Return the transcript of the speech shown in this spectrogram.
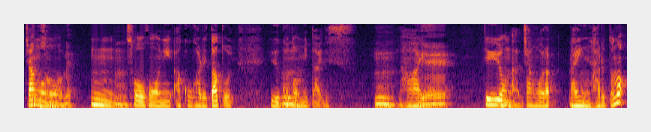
ジャンゴのね。うん奏法に憧れたということみたいです、うん。はい。ね。っていうようなジャンゴラ・ラインハルトの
